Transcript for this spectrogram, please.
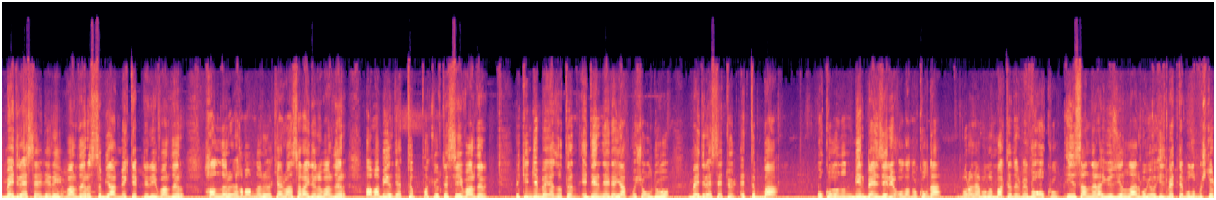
medreseleri vardır, sıbyan mektepleri vardır, hanları, hamamları, kervansarayları vardır ama bir de tıp fakültesi vardır. İkinci Beyazıt'ın Edirne'de yapmış olduğu Medresetül Ettibba okulunun bir benzeri olan okul da burada bulunmaktadır ve bu okul insanlara yüzyıllar boyu hizmette bulunmuştur.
